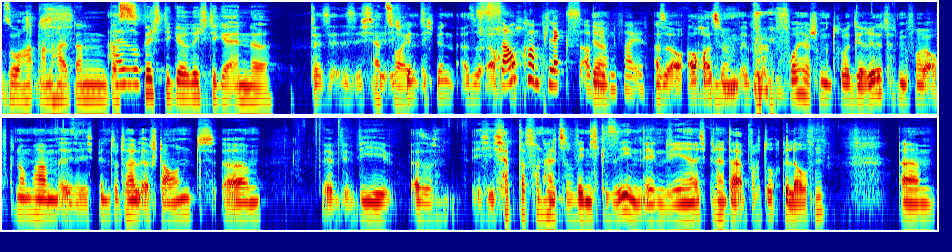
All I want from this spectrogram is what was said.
So hat man halt dann das Also- richtige, richtige Ende. Das ist, ich, ich Erzeugt. bin, ich bin, also auch, auch Saukomplex auf Ja. jeden Fall. Also auch, auch als wir vorher schon drüber geredet hatten, bevor wir aufgenommen haben, äh, ich bin total erstaunt, ähm, wie, wie- also ich, ich habe davon halt so wenig gesehen irgendwie. ja. Ich bin halt da einfach durchgelaufen ähm,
